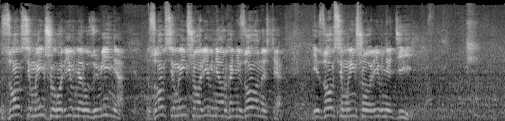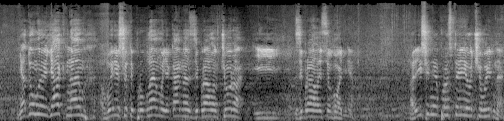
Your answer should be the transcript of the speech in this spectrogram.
зовсім іншого рівня розуміння, зовсім іншого рівня організованості і зовсім іншого рівня дій. Я думаю, як нам вирішити проблему, яка нас зібрала вчора і зібрала сьогодні. Рішення просте і очевидне.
